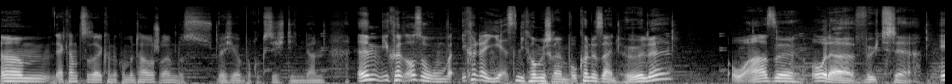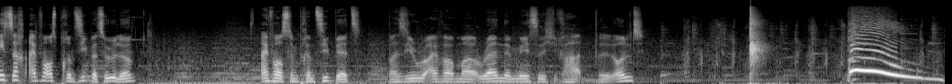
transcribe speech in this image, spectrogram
Ähm, er kann zur Seite keine Kommentare schreiben, das werde ich ja berücksichtigen dann. Ähm, ihr könnt auch so, ihr könnt ja jetzt in die Kommentare schreiben, wo könnte es sein? Höhle? Oase oder Wüste? Ich sag einfach aus Prinzip als Höhle. Einfach aus dem Prinzip jetzt. Weil Zero einfach mal randommäßig raten will. Und... Boom!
